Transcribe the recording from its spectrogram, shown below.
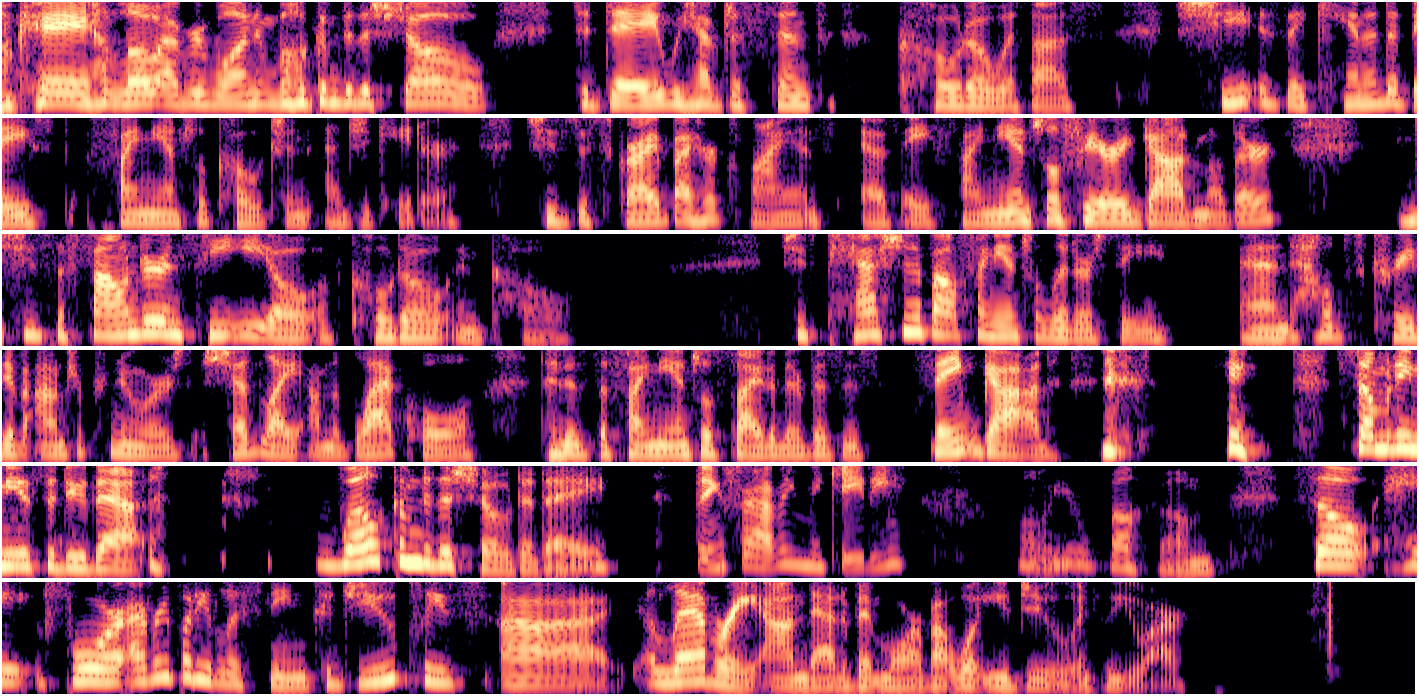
Okay, hello everyone, and welcome to the show. Today we have Jacinthe Koddo with us. She is a Canada based financial coach and educator. She's described by her clients as a financial fairy godmother, and she's the founder and CEO of Koddo and Co. She's passionate about financial literacy and helps creative entrepreneurs shed light on the black hole that is the financial side of their business. Thank God. Somebody needs to do that. Welcome to the show today. Thanks for having me, Katie. Oh, you're welcome. So, hey, for everybody listening, could you please uh, elaborate on that a bit more about what you do and who you are?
